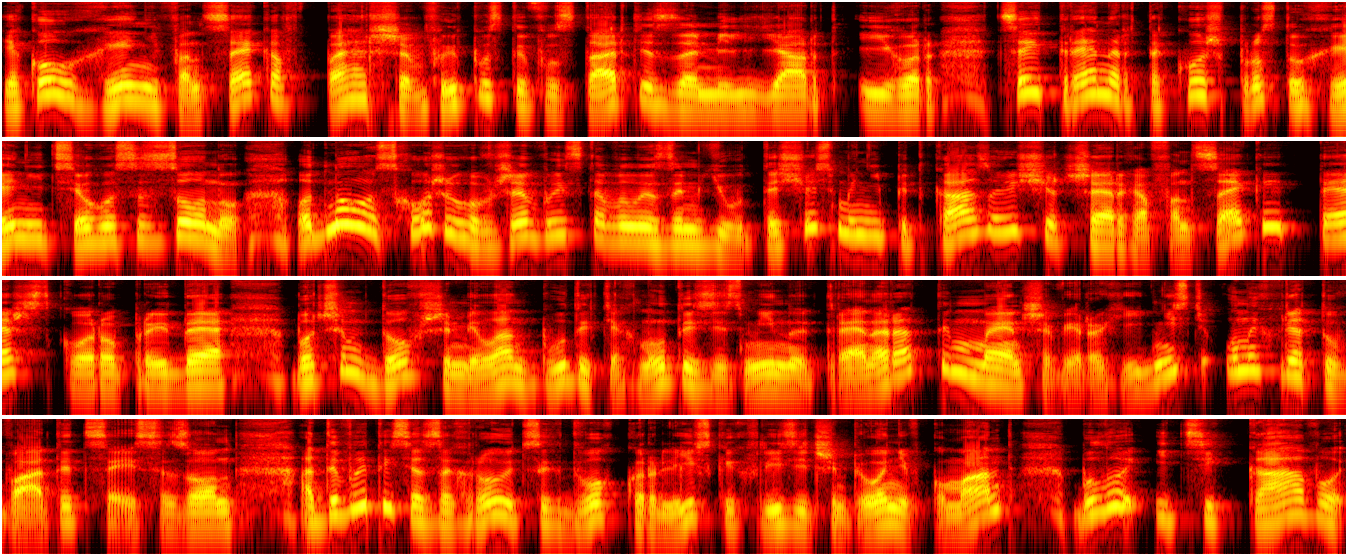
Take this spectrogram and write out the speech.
якого геній Фансека вперше випустив у старті за мільярд ігор. Цей тренер також просто геній цього сезону. Одного схожого вже виставили зем'ю, та щось мені підказує, що черга Фансеки теж скоро прийде. Бо чим довше Мілан буде тягнути зі зміною тренера, тим менша вірогідність у них врятувати цей сезон. А дивитися за грою цих двох королівських в лізі чемпіонів команд було і цікаво,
